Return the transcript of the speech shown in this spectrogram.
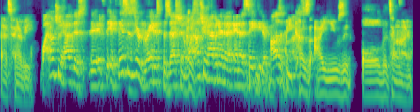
That's heavy. Why don't you have this? If, if this is your greatest possession, why don't you have it in a, in a safety deposit box? Because I use it all the time.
